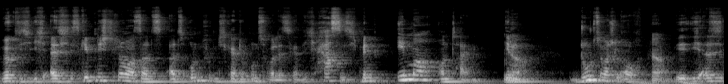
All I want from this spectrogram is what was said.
Wirklich, ich, also es gibt nichts Schlimmeres als, als Unpünktlichkeit und Unzuverlässigkeit. Ich hasse es. Ich bin immer on time. Immer. Ja. Du zum Beispiel auch. Ja. Ich, also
